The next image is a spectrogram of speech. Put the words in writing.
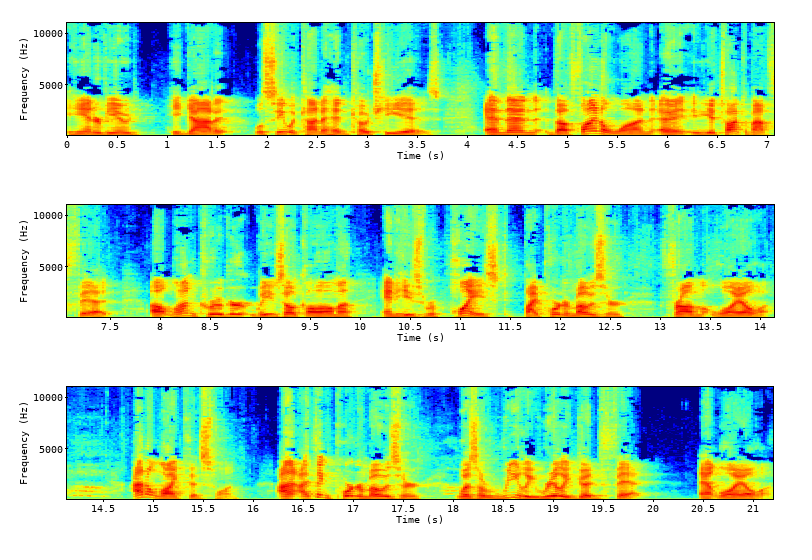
he interviewed, he got it. We'll see what kind of head coach he is. And then the final one, uh, you talk about fit. Uh, Lon Kruger leaves Oklahoma and he's replaced by Porter Moser from Loyola. I don't like this one. I, I think Porter Moser was a really, really good fit at Loyola.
